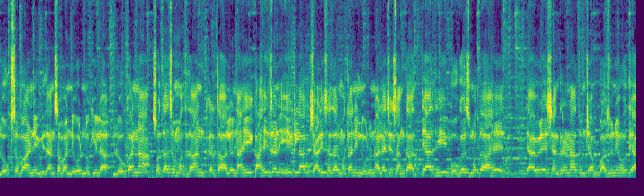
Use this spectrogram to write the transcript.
लोकसभा आणि विधानसभा निवडणुकीला लोकांना स्वतःच मतदान करता आलं नाही. काही जण एक लाख चाळीस हजार मतांनी निवडून आल्याचे सांगतात. त्यात ही बोगस मतं आहेत. त्यावेळेस यंत्रणा तुमच्या बाजूने होत्या.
